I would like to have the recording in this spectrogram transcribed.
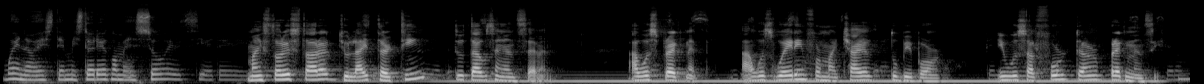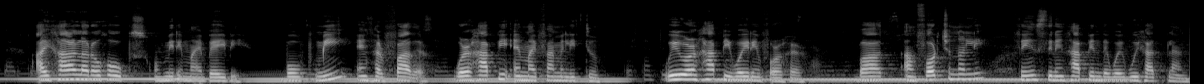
Bueno, este, mi historia comenzó el 7 de... My story started July 13, 2007. I was pregnant. I was waiting for my child to be born. It was a full term pregnancy. I had a lot of hopes of meeting my baby. Both me and her father were happy, and my family too. We were happy waiting for her. But unfortunately, things didn't happen the way we had planned.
